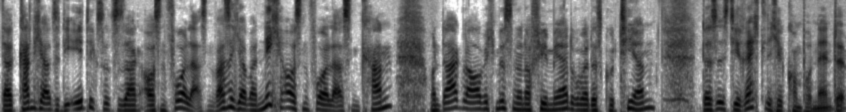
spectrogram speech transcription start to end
Da kann ich also die Ethik sozusagen außen vor lassen. Was ich aber nicht außen vor lassen kann, und da glaube ich, müssen wir noch viel mehr darüber diskutieren, das ist die rechtliche Komponente.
